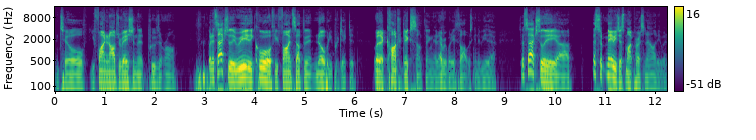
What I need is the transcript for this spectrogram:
until you find an observation that proves it wrong. but it's actually really cool if you find something that nobody predicted or that contradicts something that everybody thought was going to be there. So it's actually uh, this maybe just my personality, but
